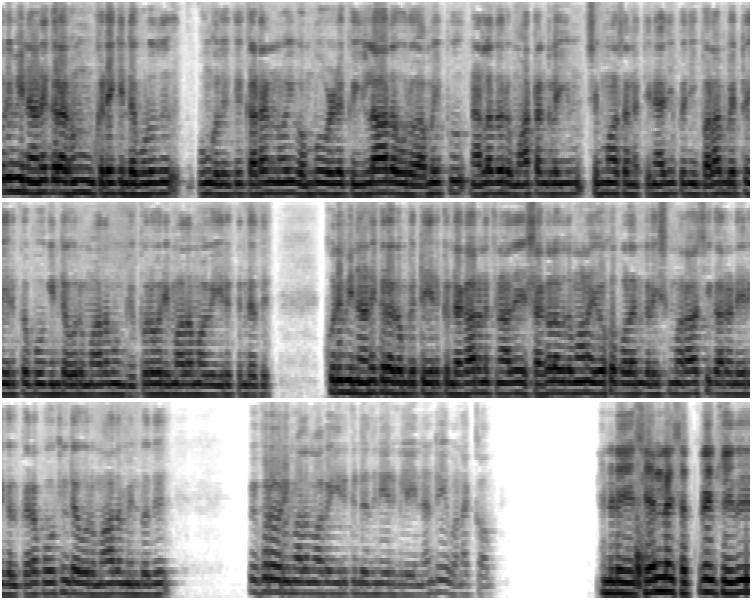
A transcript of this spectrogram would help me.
குருவின் அனுகிரகமும் கிடைக்கின்ற பொழுது உங்களுக்கு கடன் நோய் வம்பு வழக்கு இல்லாத ஒரு அமைப்பு நல்லதொரு மாற்றங்களையும் சிம்மாசனத்தின் அதிபதி பலம் பெற்று இருக்கப் போகின்ற ஒரு மாதமும் பிப்ரவரி மாதமாக இருக்கின்றது. குருவின் அனுகிரகம் பெற்று இருக்கின்ற காரணத்தினாலே சகல விதமான யோக பலன்களை சிம்மராசிக்கார நேர்கள் பெறப்போகின்ற ஒரு மாதம் என்பது பிப்ரவரி மாதமாக இருக்கின்றது நேர்களே. நன்றி வணக்கம். என்னுடைய சேனலை சப்ஸ்கிரைப் செய்து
